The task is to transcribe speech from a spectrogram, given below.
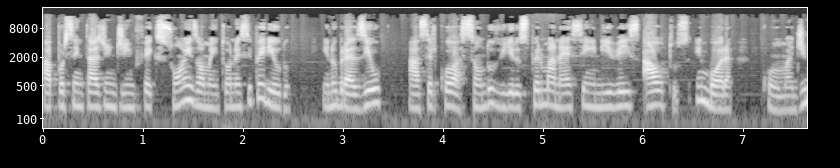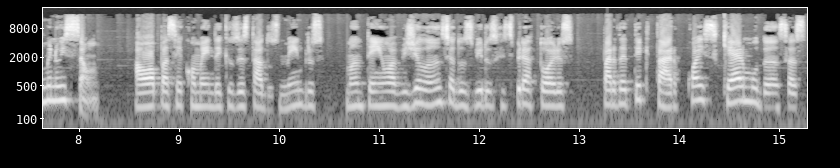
a porcentagem de infecções aumentou nesse período, e no Brasil, a circulação do vírus permanece em níveis altos, embora com uma diminuição. A OPAS recomenda que os Estados-membros mantenham a vigilância dos vírus respiratórios para detectar quaisquer mudanças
